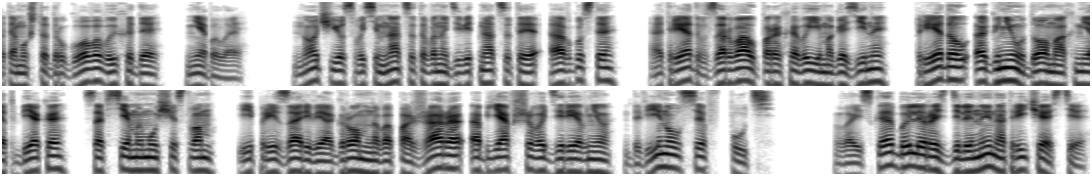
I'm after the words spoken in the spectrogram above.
потому что другого выхода не было. Ночью с 18 на 19 августа отряд взорвал пороховые магазины, предал огню дом Ахмедбека со всем имуществом и при зареве огромного пожара, объявшего деревню, двинулся в путь. Войска были разделены на три части.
